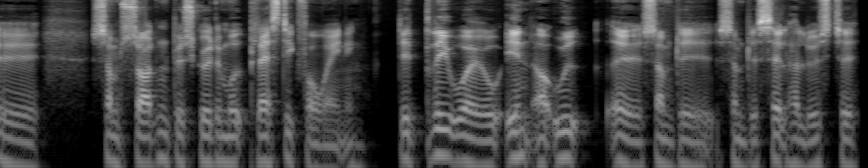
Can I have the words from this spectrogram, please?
øh, som sådan beskytte mod plastikforurening. Det driver jo ind og ud, øh, som, det, som det selv har lyst til.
